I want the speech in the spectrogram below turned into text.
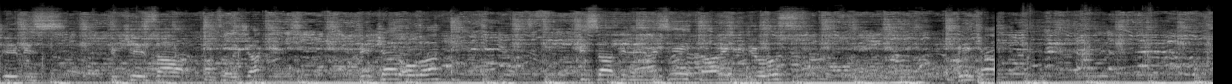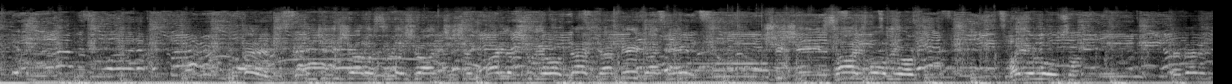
Şeyimiz bir kez daha atılacak. Bekar olan misafirlerimizi davet ediyoruz. Bekar Evet, kişi arasında şu an çiçek paylaşılıyor derken beyefendi çiçeğin sahibi oluyor. Hayırlı olsun. Efendim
